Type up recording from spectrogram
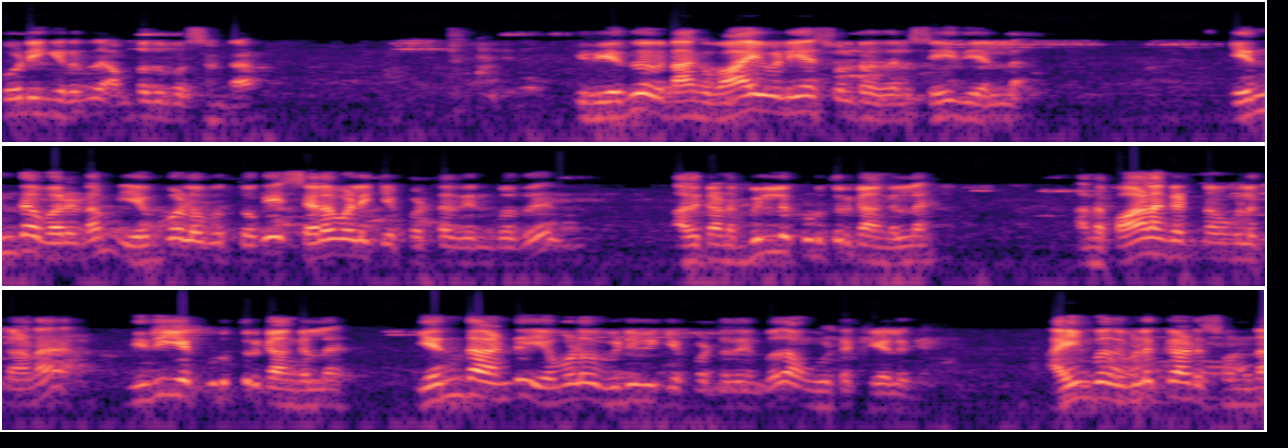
கோடிங்கிறது ஐம்பது பர்சன்டா இது எது நாங்க வாய் வழியா சொல்றது செய்தி அல்ல. எந்த வருடம் எவ்வளவு தொகை செலவழிக்கப்பட்டது என்பது அதுக்கான பில்லு கொடுத்துருக்காங்கல்ல. அந்த பாலம் கட்டினவங்களுக்கான நிதியை கொடுத்துருக்காங்கல்ல. எந்த ஆண்டு எவ்வளவு விடுவிக்கப்பட்டது என்பது அவங்ககிட்ட கேளுங்க. ஐம்பது விழுக்காடு சொன்ன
